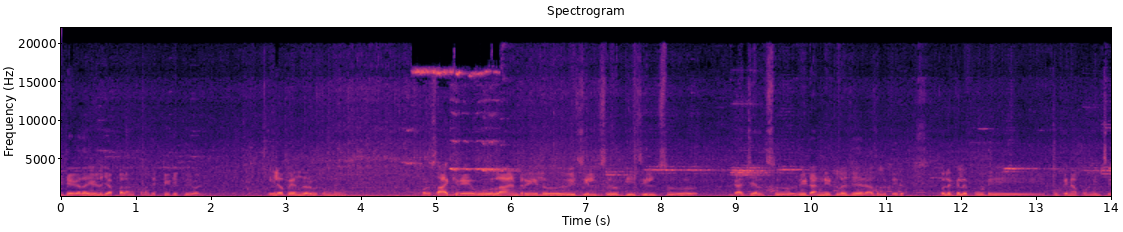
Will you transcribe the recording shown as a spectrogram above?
ఇదే కదా వీళ్ళు చెప్పాలనుకున్నది టీడీపీ వాళ్ళు. ఈలోపు ఏం జరుగుతుంది? ఒక సాకిరేవు లాండ్రీలు విజిల్స్ గిజిల్స్ గజల్స్ వీటన్నిటిలో చేరి అసలు తిరు పులికలపూడి పుట్టినప్పటి నుంచి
